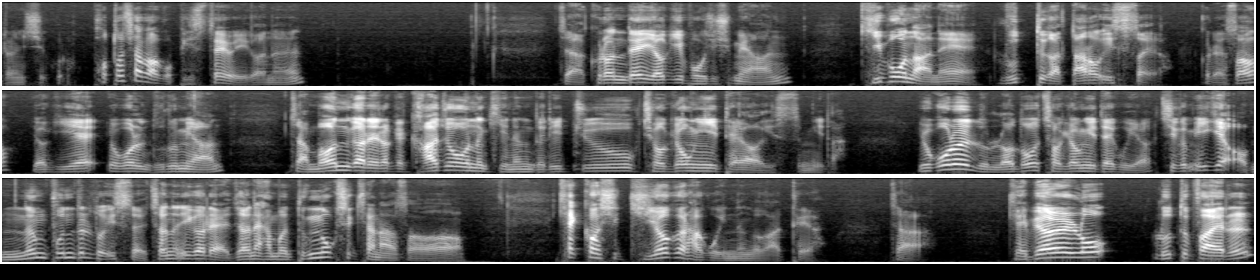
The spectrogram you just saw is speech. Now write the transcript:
이런 식으로. 포토샵하고 비슷해요 이거는. 자 그런데 여기 보시면 기본 안에 루트가 따로 있어요. 그래서 여기에 이걸 누르면 자 뭔가를 이렇게 가져오는 기능들이 쭉 적용이 되어 있습니다. 요거를 눌러도 적용이 되고요. 지금 이게 없는 분들도 있어요. 저는 이걸 예전에 한번 등록시켜 놔서 캣컷이 기억을 하고 있는 것 같아요. 자 개별로 루트 파일을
